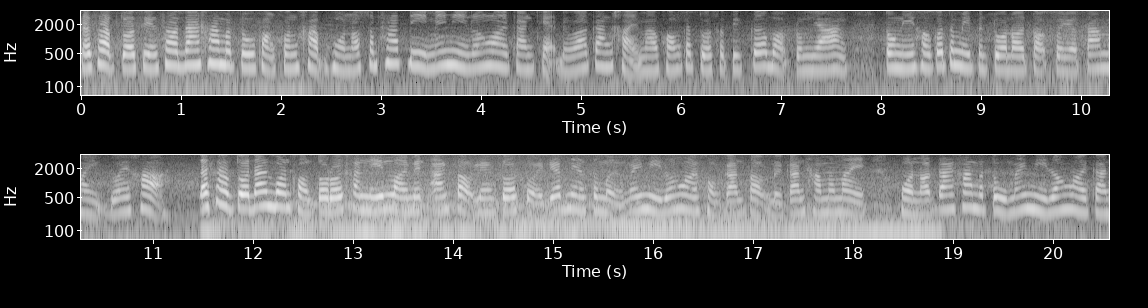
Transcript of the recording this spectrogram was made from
และสำหรับตัวซีนซอดด้านข้างประตูฝั่งคนขับ หัวน็อตสภาพดี ไม่มีร่องรอยการแกะหรือว่าการไขมาพร้อมกับตัวสติกเกอร์บอกลมยาง ตรงนี้เขาก็จะมีเป็นตัวรอยต่อโตโยต้ามาอีกด้วยค่ะ และสำหรับตัวด้านบนของตัวรถคันนี้รอยเม็ดอาร์คตอกเรียงตัวสวยเรียบเนียนเสมอ ไม่มีร่องรอยของการตอกหรือการทำมาใหม่ หัวน็อตด้านข้างประตูไม่มีร่องรอยการ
